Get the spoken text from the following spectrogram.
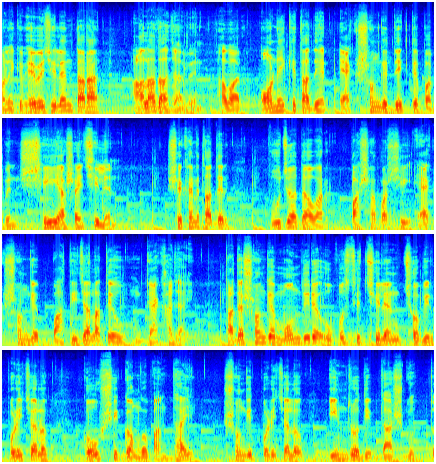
অনেকে ভেবেছিলেন তারা আলাদা যাবেন, আবার অনেকে তাদের একসঙ্গে দেখতে পাবেন সেই আশায় ছিলেন। সেখানে তাদের পূজা দেওয়ার পাশাপাশি একসঙ্গে বাতি জ্বালাতেও দেখা যায়। তাদের সঙ্গে মন্দিরে উপস্থিত ছিলেন ছবির পরিচালক কৌশিক গঙ্গোপাধ্যায়, সংগীত পরিচালক ইন্দ্রদীপ দাশগুপ্ত।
